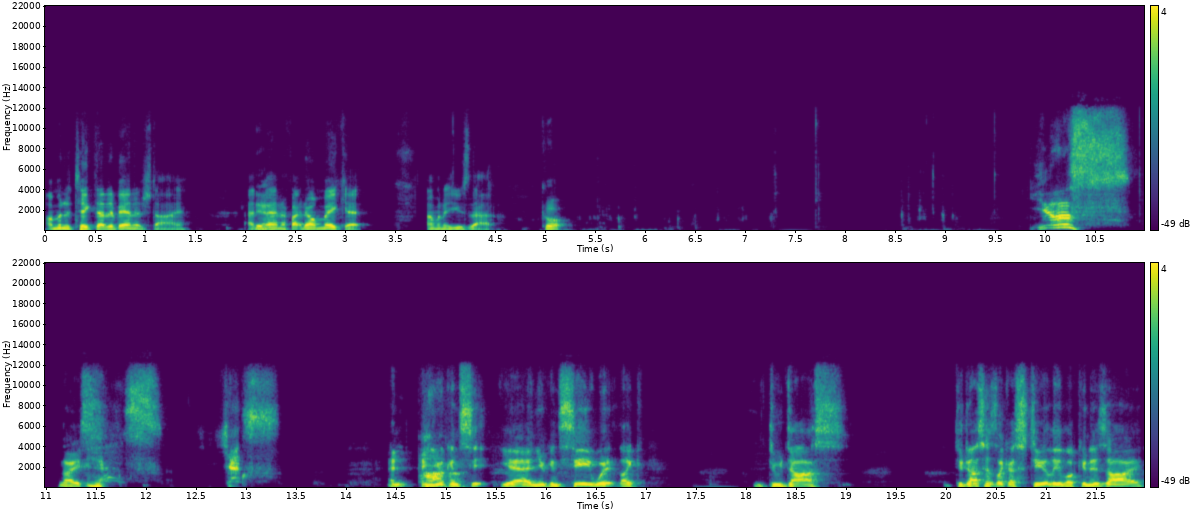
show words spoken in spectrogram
I'm gonna take that advantage die, and Yeah. then if I don't make it, I'm gonna use that. Cool. Yes. Nice. Yes. Yes. and and you can see yeah and you can see what like dudas dudas has like a steely look in his eye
